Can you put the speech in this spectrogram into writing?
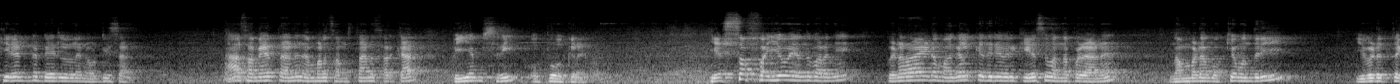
കിരണിന്റെ പേരിലുള്ള നോട്ടീസാണ്. ആ സമയത്താണ് നമ്മളെ സംസ്ഥാന സർക്കാർ പി എം ശ്രീ ഒപ്പുവെക്കുന്നത്. എസ് എഫ് ഐ ഒ എന്ന് പറഞ്ഞ് പിണറായിയുടെ മകൾക്കെതിരെ ഒരു കേസ് വന്നപ്പോഴാണ് നമ്മുടെ മുഖ്യമന്ത്രി ഇവിടുത്തെ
